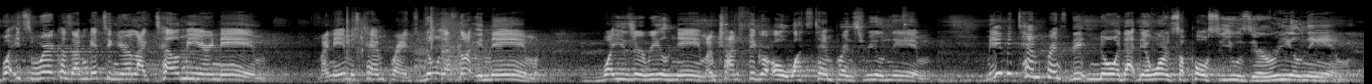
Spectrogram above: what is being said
But it's weird because I'm getting you're like, tell me your name. My name is Temperance. No, that's not your name. What is your real name? I'm trying to figure out what's Temperance's real name. Maybe Temperance didn't know that they weren't supposed to use their real name.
